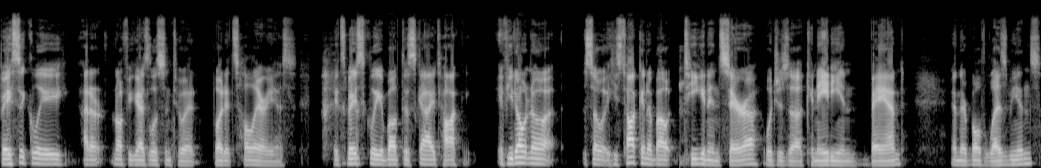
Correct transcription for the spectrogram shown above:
Basically, I don't know if you guys listen to it, but it's hilarious. It's basically about this guy talking. If you don't know, so he's talking about Tegan and Sara, which is a Canadian band, and they're both lesbians.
